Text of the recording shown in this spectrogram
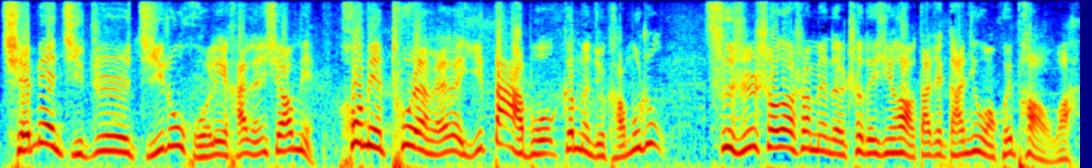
前面几只集中火力还能消灭，后面突然来了一大波，根本就扛不住。此时收到上面的撤退信号，大家赶紧往回跑啊！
